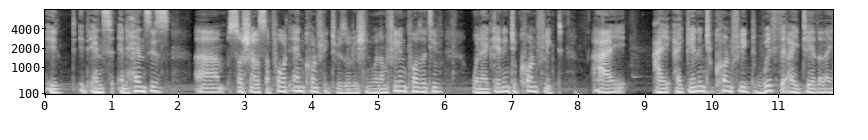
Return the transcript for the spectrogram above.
it, it enhances um, social support and conflict resolution. When I'm feeling positive, when I get into conflict, I, I, I get into conflict with the idea that I,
